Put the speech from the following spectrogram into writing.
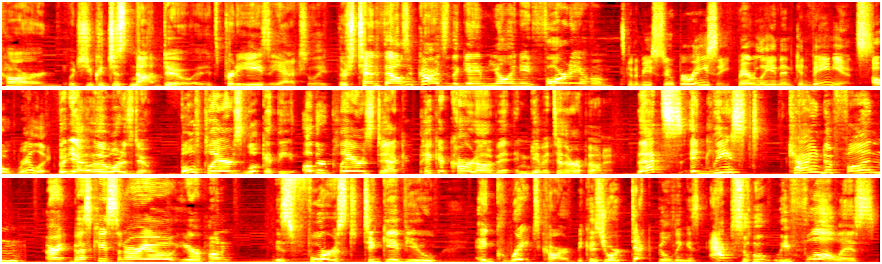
card, which you could just not do. It's pretty easy, actually. There's 10,000 cards in the game, you only need 40 of them. It's gonna be super easy, barely an inconvenience. Oh, really? But yeah, uh, what does it do? Both players look at the other player's deck, pick a card out of it, and give it to their opponent. That's at least kind of fun. All right, best case scenario, your opponent is forced to give you a great card because your deck building is absolutely flawless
